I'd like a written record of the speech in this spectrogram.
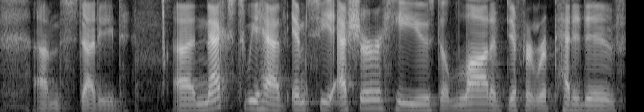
um, studied. Uh, next, we have M.C. Escher. He used a lot of different repetitive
